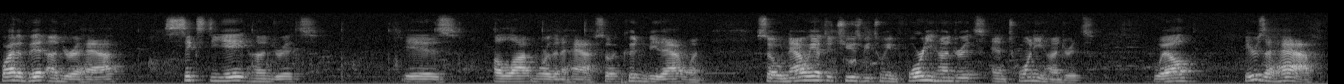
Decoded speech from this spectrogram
quite a bit under a half. 68 hundredths is a lot more than a half, so it couldn't be that one. So now we have to choose between 40 hundredths and 20 hundredths. Well, here's a half.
